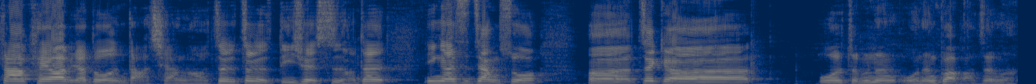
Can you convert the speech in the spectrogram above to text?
他 KY 比较多人打枪哈，这个这个的确是哈，但应该是这样说，呃，这个我怎么能我能挂保证吗？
